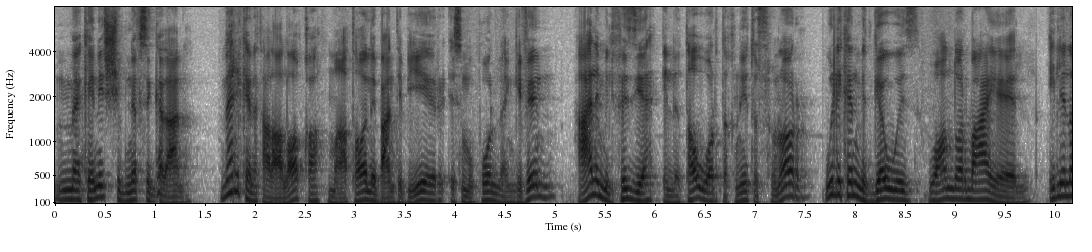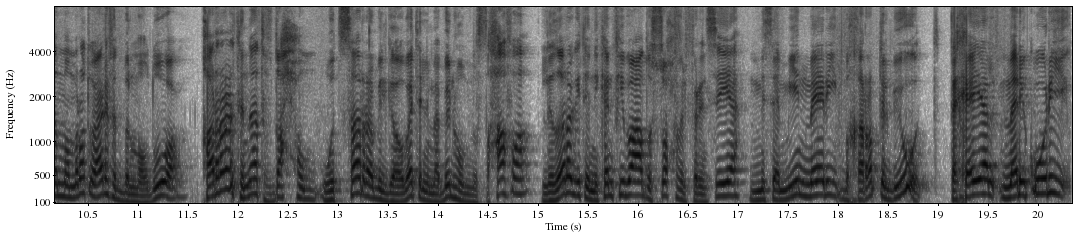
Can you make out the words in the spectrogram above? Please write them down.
ما كانتش بنفس الجدعنة. ماري كانت على علاقة مع طالب عند بيير اسمه بول لانجفين عالم الفيزياء اللي طور تقنية السونار واللي كان متجوز وعنده أربع عيال. اللي لما مراته عرفت بالموضوع قررت إنها تفضحهم وتسرب الجوابات اللي ما بينهم للصحافة لدرجة إن كان في بعض الصحف الفرنسية مسمين ماري بخرابة البيوت. تخيل ماري كوري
